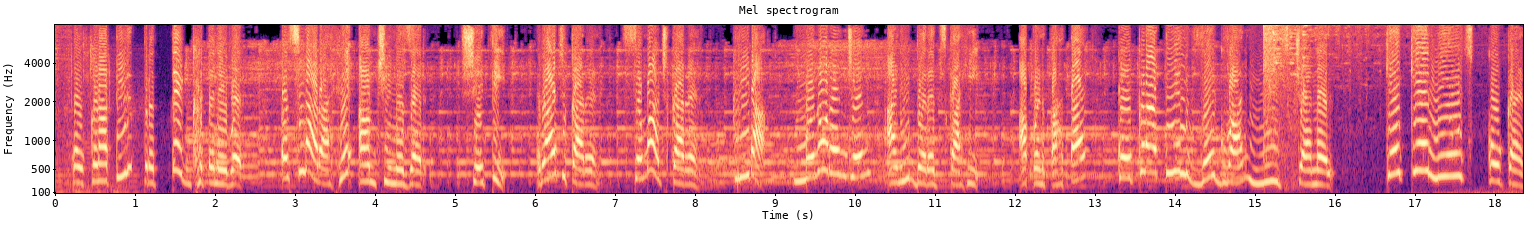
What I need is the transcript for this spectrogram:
कोकणातील प्रत्येक घटनेवर असणार आहे आमची नजर. शेती राजकारण समाजकारण क्रीडा मनोरंजन आणि बरच काही. आपण पाहताय कोकणातील वेगवान news channel. K K news Konkan.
